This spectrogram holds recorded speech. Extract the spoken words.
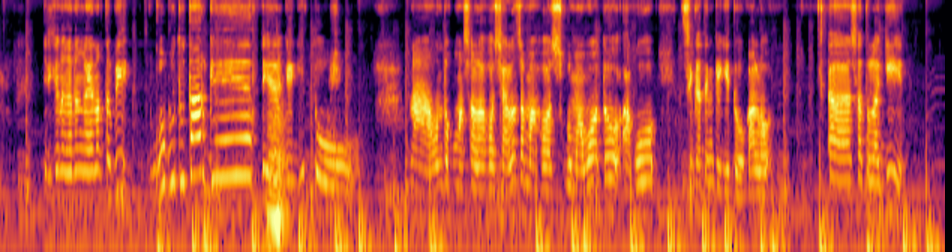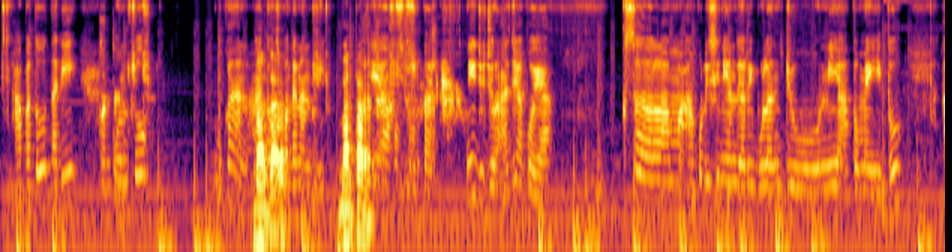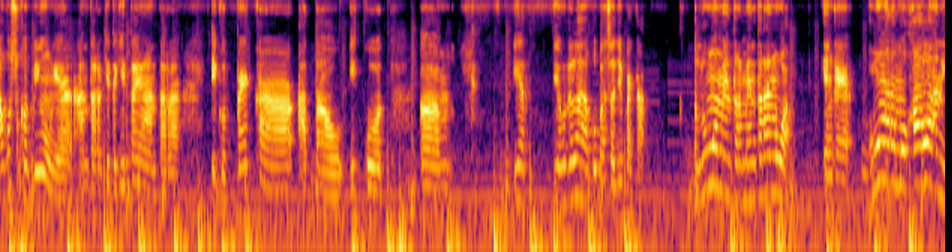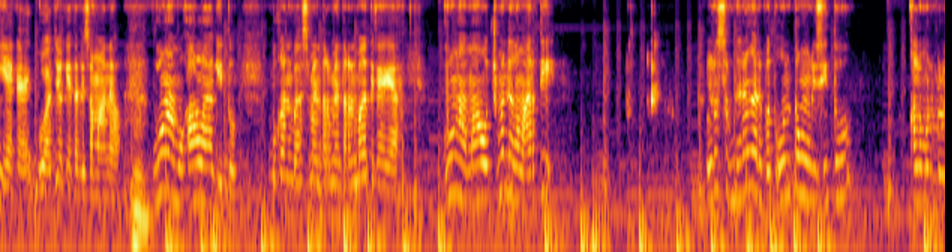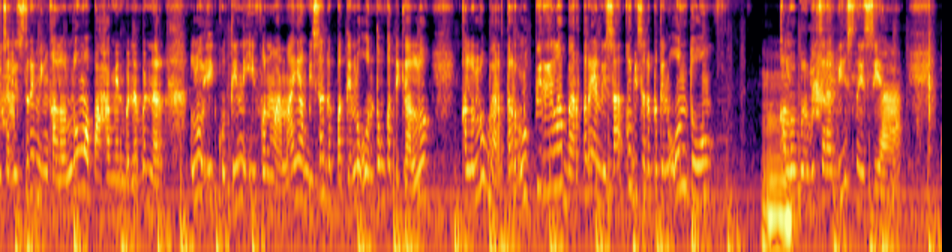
Jadi kadang-kadang nggak enak tapi gue butuh target ya Hmm. kayak gitu. Nah untuk masalah host challenge sama host Gumawo tuh aku singkatin kayak gitu. Kalau eh, satu lagi apa tuh tadi konten untuk bukan Barter. atau konten nanti. barter Iya host barter. Ini jujur aja aku ya. Selama aku di sini yang dari bulan Juni atau Mei itu aku suka bingung ya antara kita kita yang antara ikut PK atau ikut em, ya ya udahlah aku bahas aja PK lu mau mentor-mentoran wa yang kayak gue nggak mau kalah nih ya kayak gue aja kayak tadi sama Anel. Hmm. gue nggak mau kalah gitu. Bukan bahas mentor-mentoran banget kayak gue nggak mau cuman dalam arti lu sebenarnya nggak dapat untung di situ. Kalau mau berbicara di streaming kalau lu mau pahamin bener-bener lu ikutin event mana yang bisa dapetin lu untung ketika lu kalau lu barter lu pilihlah barter yang di saat lu bisa dapetin untung Hmm. kalau berbicara bisnis ya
